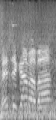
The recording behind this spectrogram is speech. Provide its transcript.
梅子干爸爸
